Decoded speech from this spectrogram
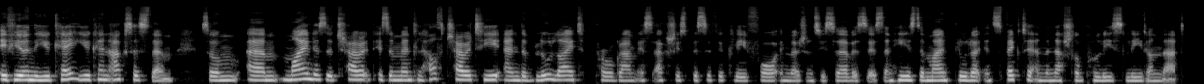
if you're in the UK, you can access them. So um, Mind is a charity, is a mental health charity, and the Blue Light program is actually specifically for emergency services. And he's the Mind Blue Light inspector and the national police lead on that.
